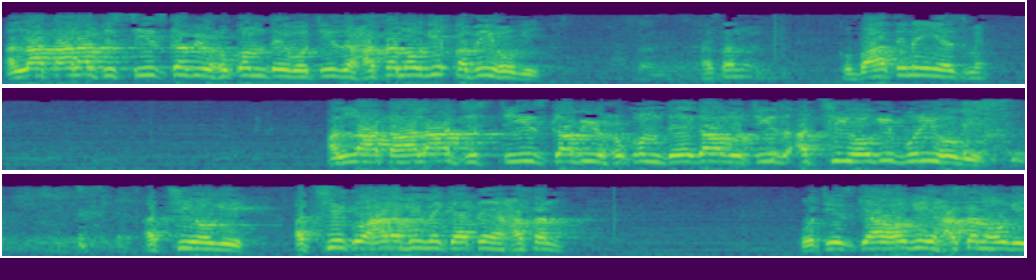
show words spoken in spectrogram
اللہ تعالیٰ جس چیز کا بھی حکم دے وہ چیز حسن ہوگی کبھی ہوگی۔ حسن ہوگی۔ کوئی بات ہی نہیں ہے اس میں۔ اللہ تعالیٰ جس چیز کا بھی حکم دے گا وہ چیز اچھی ہوگی، بری ہوگی۔ اچھی ہوگی۔ اچھی کو عربی میں کہتے ہیں حسن۔ وہ چیز کیا ہوگی؟ حسن ہوگی۔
